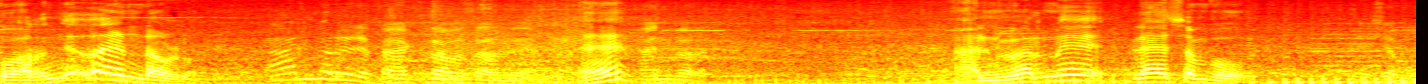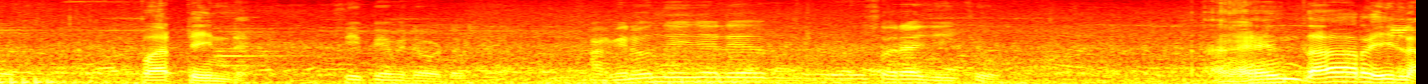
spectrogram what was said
കുറഞ്ഞതേ ഉണ്ടാവുള്ളൂ. അൻവറിന് ലേശം പോവും. പാർട്ടീന്റെ. സി പി എമ്മിന്റെ വോട്ട്. അങ്ങനെ വന്നു കഴിഞ്ഞാൽ സ്വരാജ് ജയിക്കുമോ അങ്ങനെ എന്താ അറിയില്ല.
